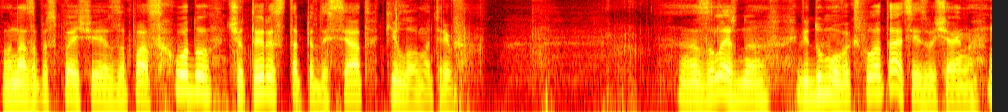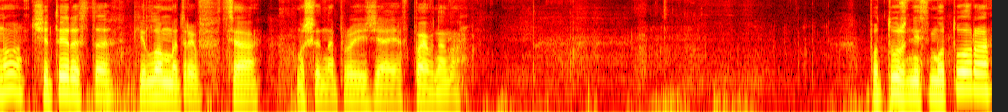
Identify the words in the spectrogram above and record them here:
Вона забезпечує запас ходу 450 км. Залежно від умов експлуатації, звичайно, ну 400 км ця машина проїжджає впевнено. Потужність мотора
